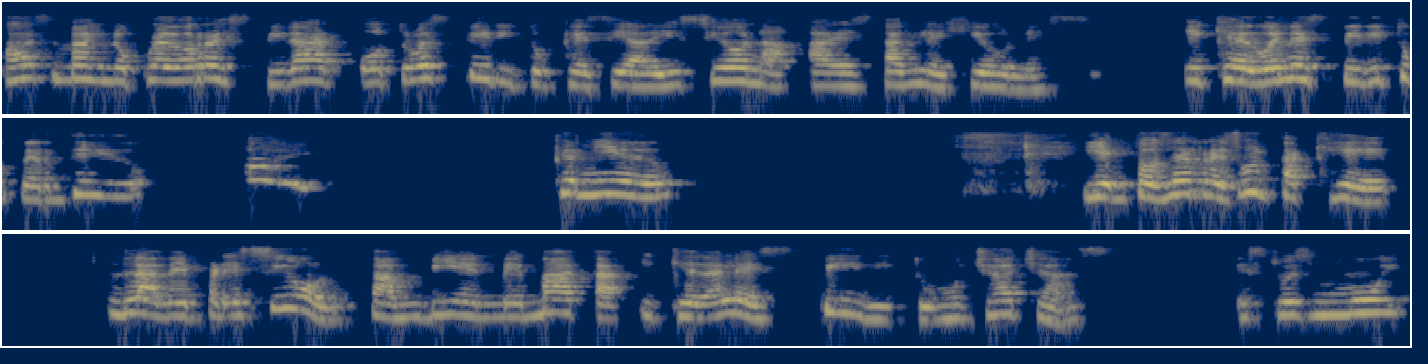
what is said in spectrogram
asma y no puedo respirar. Otro espíritu que se adiciona a estas legiones y quedo en espíritu perdido. ¡Ay! ¡Qué miedo! Y entonces resulta que la depresión también me mata y queda el espíritu, muchachas. Esto es muy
